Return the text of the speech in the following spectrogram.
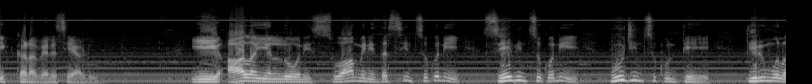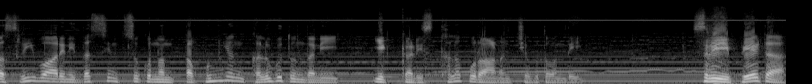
ఇక్కడ వెలసాడు. ఈ ఆలయంలోని స్వామిని దర్శించుకుని సేవించుకుని పూజించుకుంటే తిరుమల శ్రీవారిని దర్శించుకున్నంత పుణ్యం కలుగుతుందని ఇక్కడి స్థల పురాణం చెబుతోంది. శ్రీ పేట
